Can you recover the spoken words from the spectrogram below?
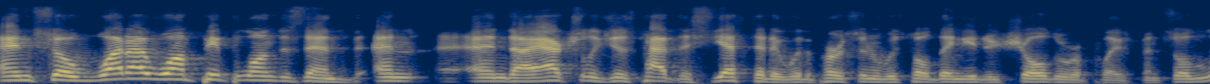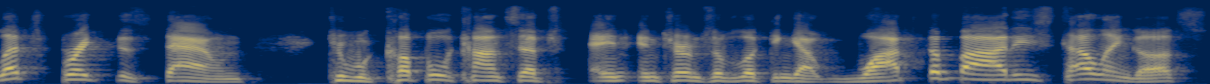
And so what I want people to understand, and and I actually just had this yesterday with a person who was told they needed shoulder replacement. So let's break this down to a couple of concepts in, in terms of looking at what the body's telling us,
